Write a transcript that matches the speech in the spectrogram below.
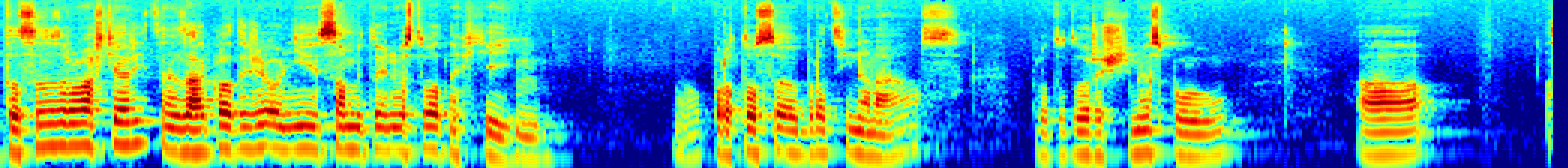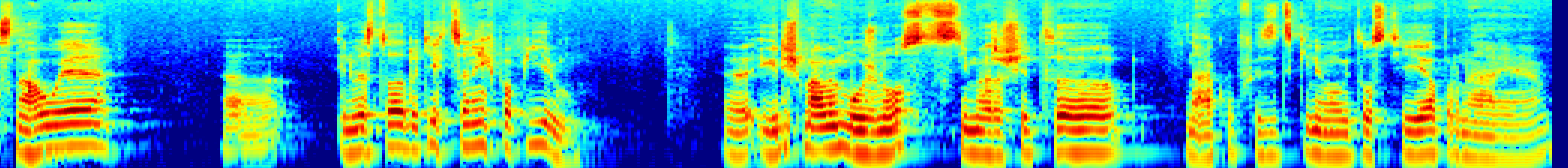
to jsem zrovna chtěl říct. Ten základ je, že oni sami to investovat nechtějí. Hmm. No, proto se obrací na nás, proto to řešíme spolu. A snahou je eh, investovat do těch cených papírů. Eh, I když máme možnost s tím řešit nákup fyzické nemovitosti a pronájem,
